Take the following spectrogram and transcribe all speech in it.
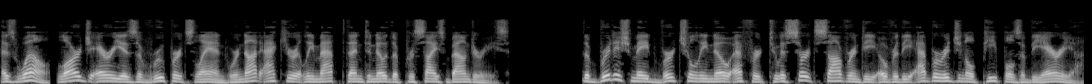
As well, large areas of Rupert's Land were not accurately mapped then to know the precise boundaries. The British made virtually no effort to assert sovereignty over the Aboriginal peoples of the area.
